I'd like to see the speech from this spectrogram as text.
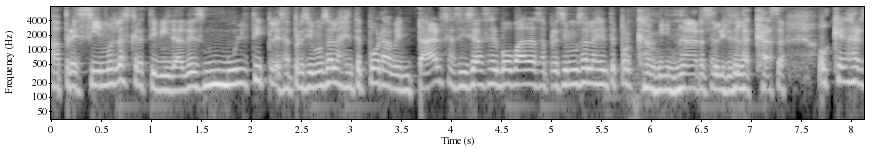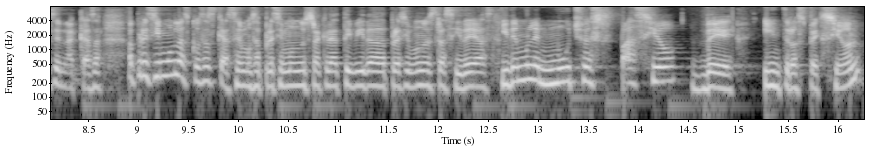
apreciemos las creatividades múltiples, apreciemos a la gente por aventarse, así sea hacer bobadas, apreciemos a la gente por caminar, salir de la casa o quedarse en la casa. Apreciemos las cosas que hacemos, apreciemos nuestra creatividad, apreciemos nuestras ideas y démosle mucho espacio de introspección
